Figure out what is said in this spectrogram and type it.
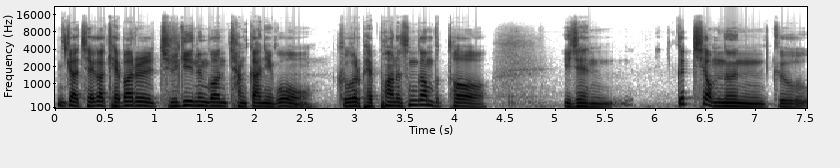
그러니까 제가 개발을 즐기는 건 잠깐이고 그걸 배포하는 순간부터 이젠 끝이 없는 그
